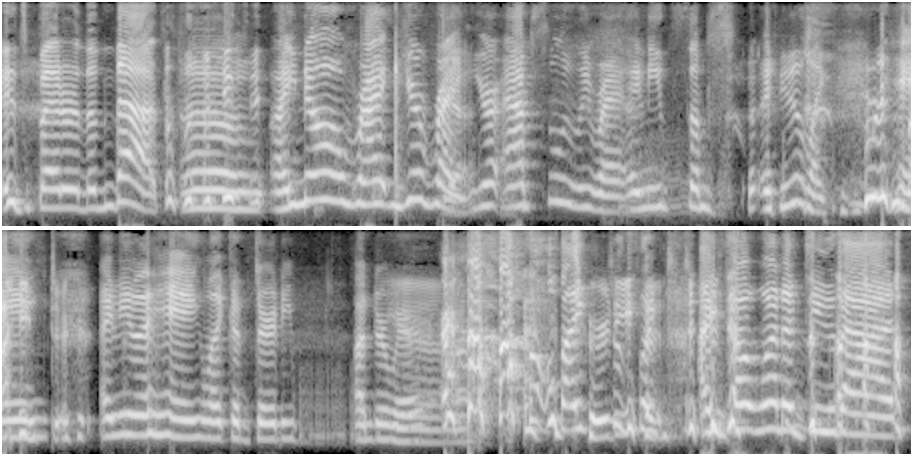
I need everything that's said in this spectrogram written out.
it's better than that. Oh, I know, right? You're right. Yeah. You're absolutely right. I need some. I need to like hang. Reminder. I need to hang like a dirty underwear. Yeah. like, Dirty just like underwear. I don't want to do that.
